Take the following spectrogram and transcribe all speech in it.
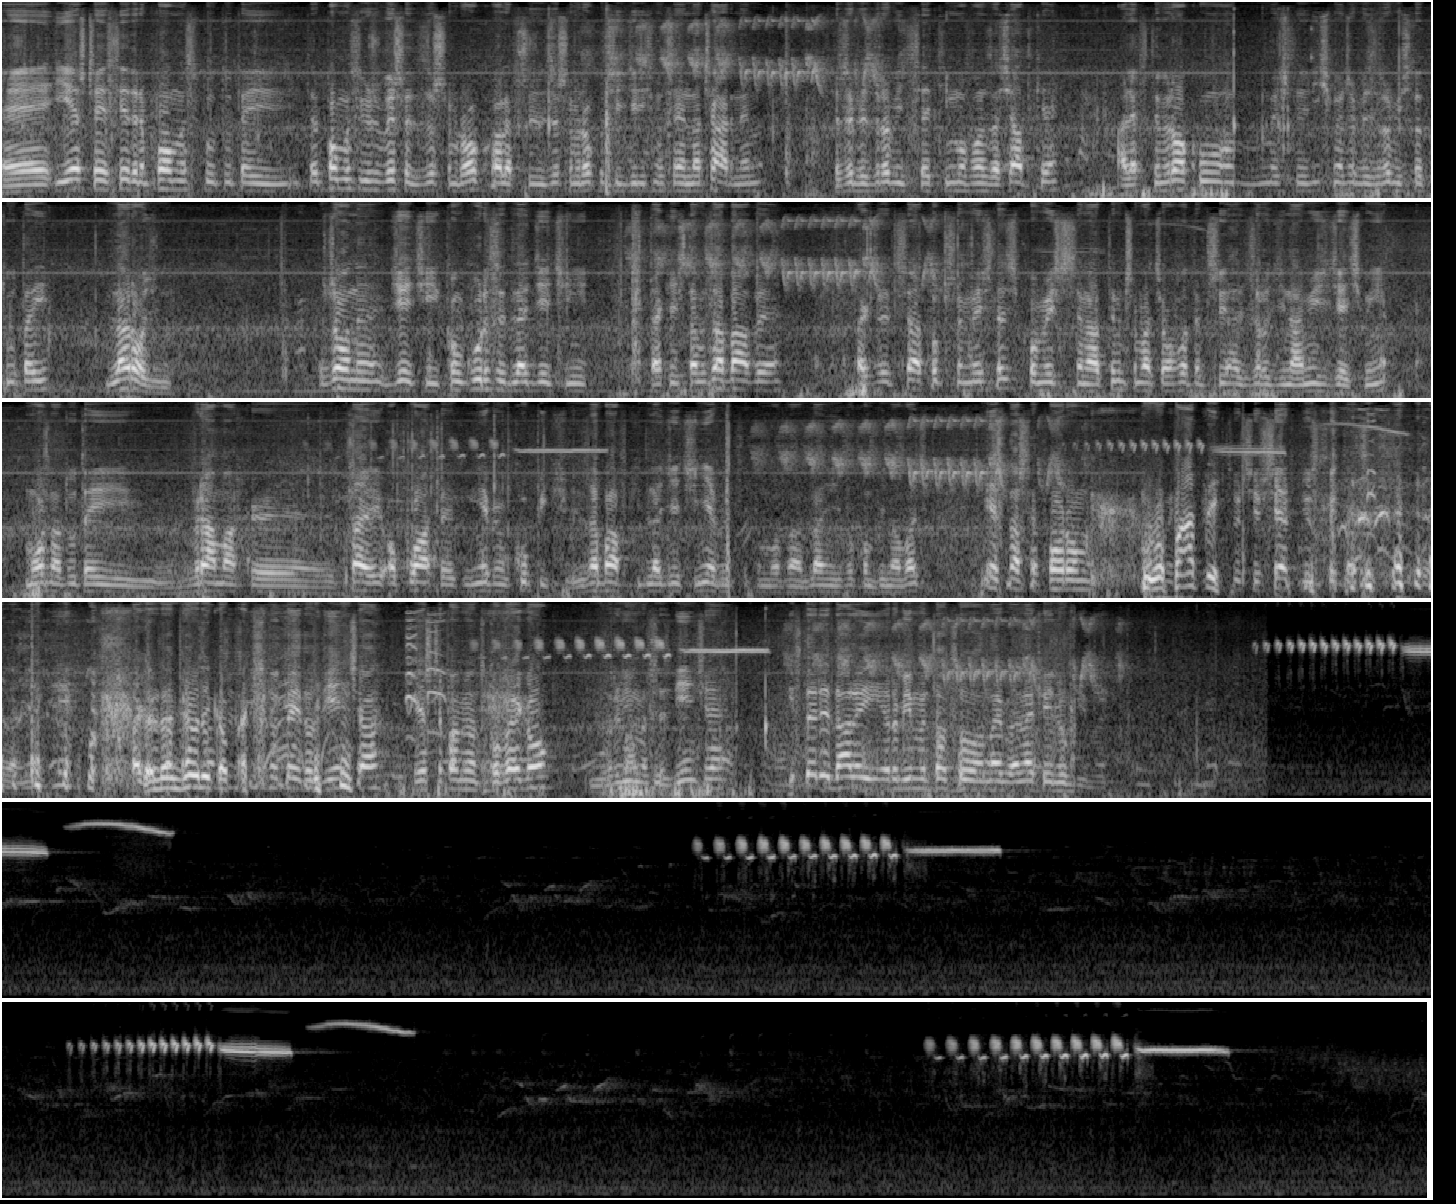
E, I jeszcze jest jeden pomysł tutaj, ten pomysł już wyszedł w zeszłym roku, ale w zeszłym roku siedzieliśmy sobie na czarnym, żeby zrobić sobie teamową zasiadkę, ale w tym roku myśleliśmy, żeby zrobić to tutaj dla rodzin żony, dzieci, konkursy dla dzieci, jakieś tam zabawy. Także trzeba to przemyśleć, pomyślcie nad tym, czy macie ochotę przyjechać z rodzinami, z dziećmi. Można tutaj w ramach e, całej opłaty, nie wiem, kupić zabawki dla dzieci, nie wiem, co tu można dla nich wykombinować. Jest nasze forum. Łopaty! Tu się w sierpniu nie? Także Będą dziury kopać. tutaj do zdjęcia, jeszcze pamiątkowego. Zrobimy sobie zdjęcie i wtedy dalej robimy to, co najlepiej lubimy.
